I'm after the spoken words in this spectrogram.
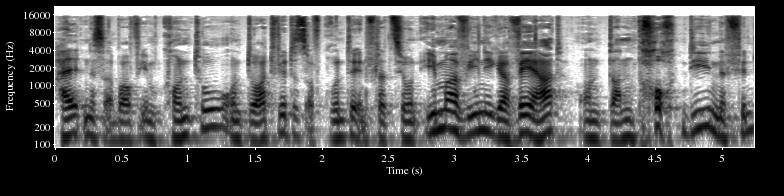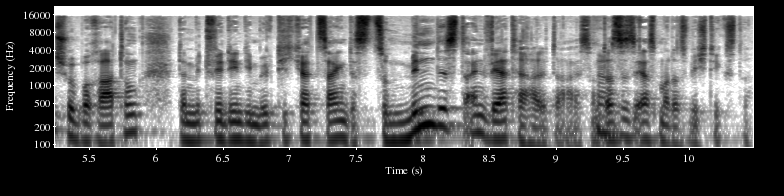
halten es aber auf ihrem Konto und dort wird es aufgrund der Inflation immer weniger wert und dann brauchen die eine Fincho-Beratung, damit wir denen die Möglichkeit zeigen, dass zumindest ein Werterhalt da ist. Und ja. das ist erstmal das Wichtigste.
